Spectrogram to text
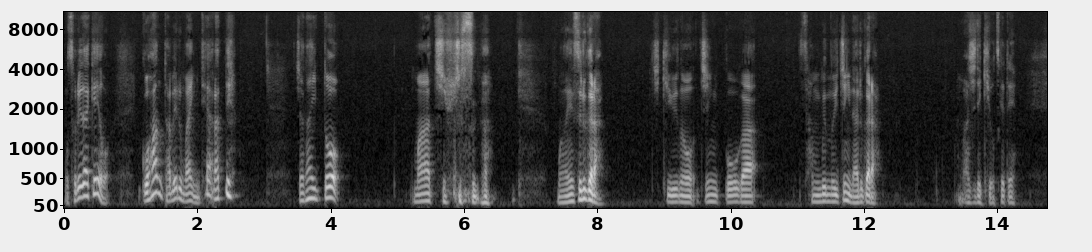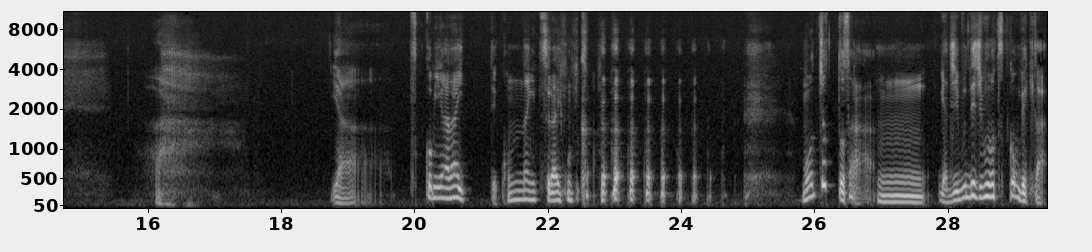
もうそれだけよ。ご飯食べる前に手洗って。じゃないと、マーチウイルスが蔓延するから。地球の人口が3分の1になるから。マジで気をつけて。はあ、いやー、ツッコミがないってこんなに辛いもんか もうちょっとさ、うん、いや、自分で自分を突っ込むべきか、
